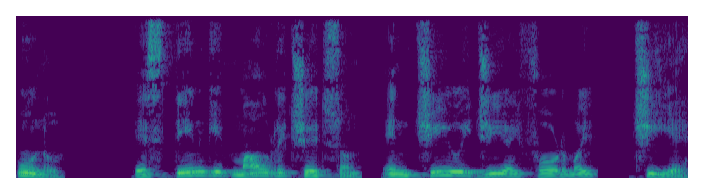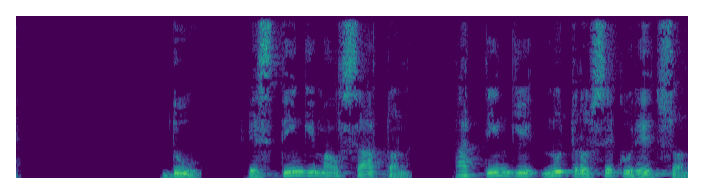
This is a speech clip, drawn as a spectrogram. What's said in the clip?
1. Estingi malricetson en ciui giai formoi cie. 2 estingi malsaton, atingi nutrosecurezon,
